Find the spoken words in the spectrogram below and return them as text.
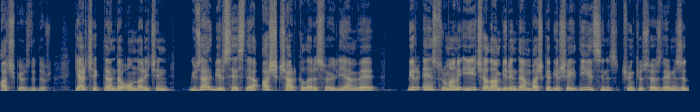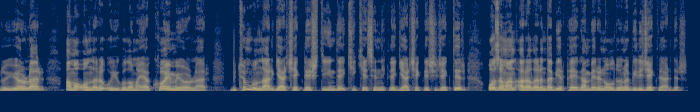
açgözlüdür. Gerçekten de onlar için güzel bir sesle aşk şarkıları söyleyen ve bir enstrümanı iyi çalan birinden başka bir şey değilsiniz. Çünkü sözlerinizi duyuyorlar ama onları uygulamaya koymuyorlar. Bütün bunlar gerçekleştiğinde ki kesinlikle gerçekleşecektir, o zaman aralarında bir peygamberin olduğunu bileceklerdir.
